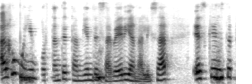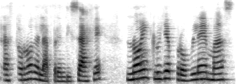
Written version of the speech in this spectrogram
Algo muy importante también de saber y analizar es que este trastorno del aprendizaje no incluye problemas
